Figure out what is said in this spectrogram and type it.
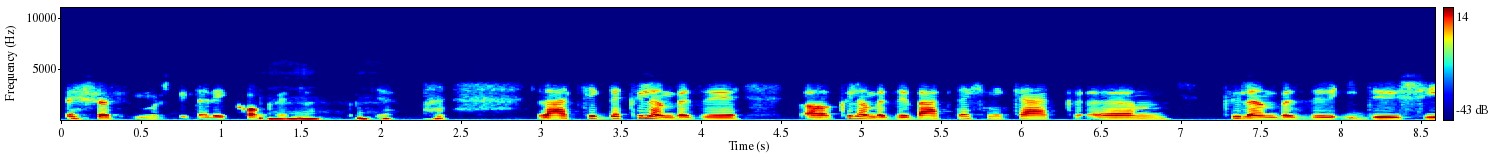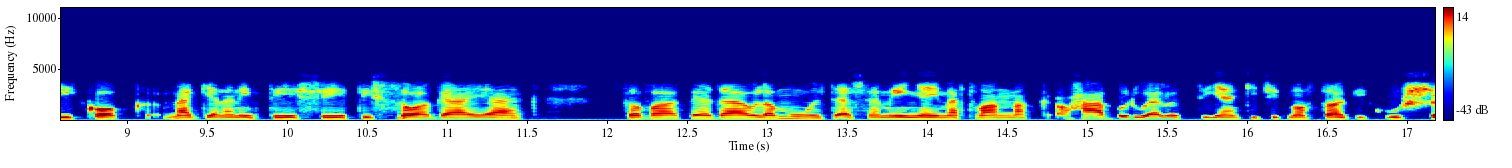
és ez most itt elég konkrét uh-huh. ugye, látszik, de különböző, a különböző bábtechnikák különböző idősíkok megjelenítését is szolgálják, Szóval például a múlt eseményei, mert vannak a háború előtt ilyen kicsit nosztalgikus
